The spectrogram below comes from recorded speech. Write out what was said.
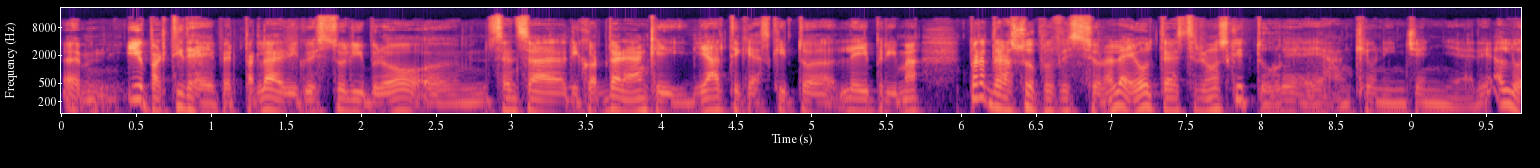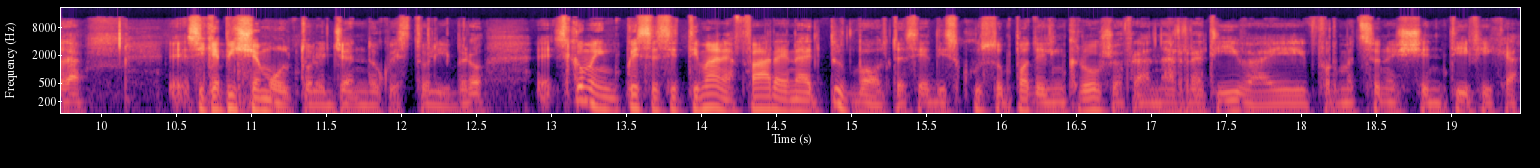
Eh, io partirei per parlare di questo libro, eh, senza ricordare anche gli altri che ha scritto lei prima prima, però della sua professione. Lei, oltre ad essere uno scrittore, è anche un ingegnere. Allora, eh, si capisce molto leggendo questo libro. Eh, siccome in queste settimane a Fahrenheit più volte si è discusso un po' dell'incrocio fra narrativa e formazione scientifica,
